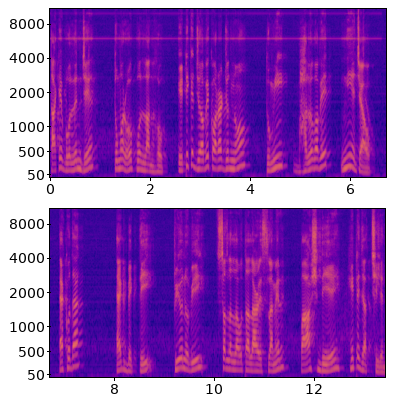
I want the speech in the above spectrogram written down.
তাকে বললেন যে, তোমারও কল্যাণ হোক। এটিকে জবে করার জন্য তুমি ভালোভাবে নিয়ে যাও। একদা এক ব্যক্তি প্রিয় নবী সাল্লাহ তাল্লাহ ইসলামের পাশ দিয়ে হেঁটে যাচ্ছিলেন।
